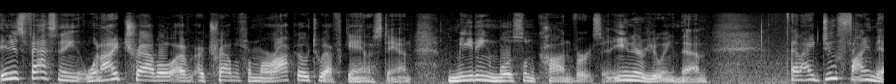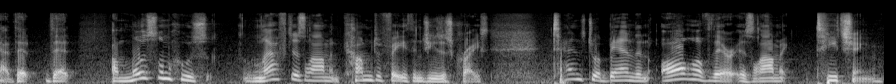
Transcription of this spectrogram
It is fascinating when I travel. I've, I've traveled from Morocco to Afghanistan, meeting Muslim converts and interviewing them, and I do find that that that a Muslim who's left Islam and come to faith in Jesus Christ tends to abandon all of their Islamic teaching.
